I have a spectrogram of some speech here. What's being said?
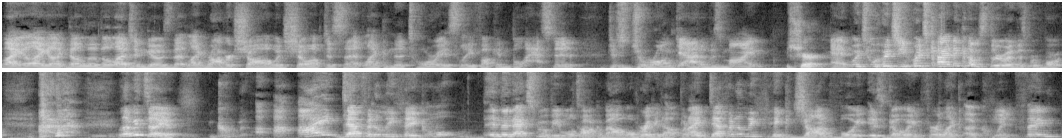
like like like the the legend goes that like Robert Shaw would show up to set like notoriously fucking blasted, just drunk out of his mind, Sure. and which which which kind of comes through in this performance. Let me tell you, I, I definitely think well, in the next movie we'll talk about, we'll bring it up, but I definitely think Jon Voight is going for like a Quint thing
